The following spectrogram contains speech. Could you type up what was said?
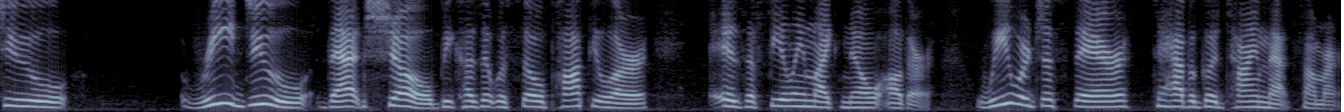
to redo that show because it was so popular is a feeling like no other. We were just there to have a good time that summer.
